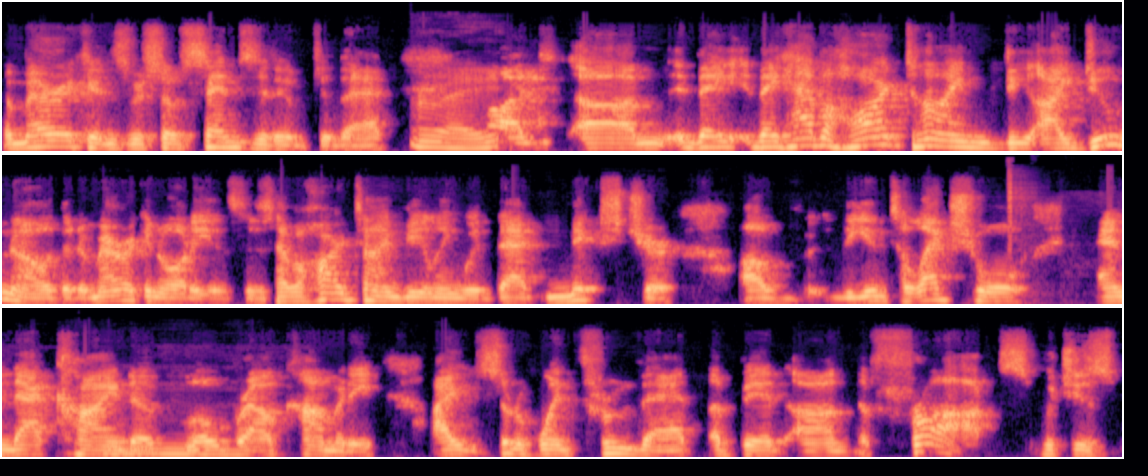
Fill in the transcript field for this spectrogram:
americans were so sensitive to that Right. but um, they they have a hard time de- i do know that american audiences have a hard time dealing with that mixture of the intellectual and that kind of Mm. lowbrow comedy i sort of went through that a bit on the frogs which is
